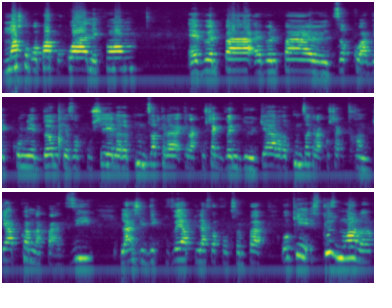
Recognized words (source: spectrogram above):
moi je comprends pas pourquoi les femmes, elles veulent pas, elles veulent pas euh, dire avec combien d'hommes qu'elles ont couché. Elle aurait pu me dire qu'elle a, qu'elle a couché avec 22 gars, elle aurait pu me dire qu'elle a couché avec 30 gars, pourquoi elle me l'a pas dit Là, je l'ai découvert, puis là, ça fonctionne pas. Ok, excuse-moi, là.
